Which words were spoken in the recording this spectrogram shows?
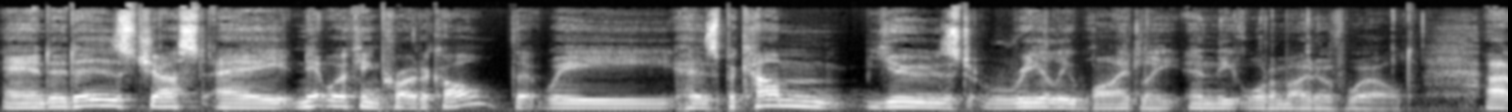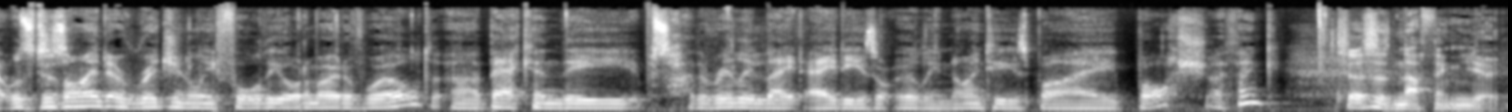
and it is just a networking protocol that we has become used really widely in the automotive world. Uh, it was designed originally for the automotive world uh, back in the the really late 80s or early 90s by Bosch, I think. So this is nothing new.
